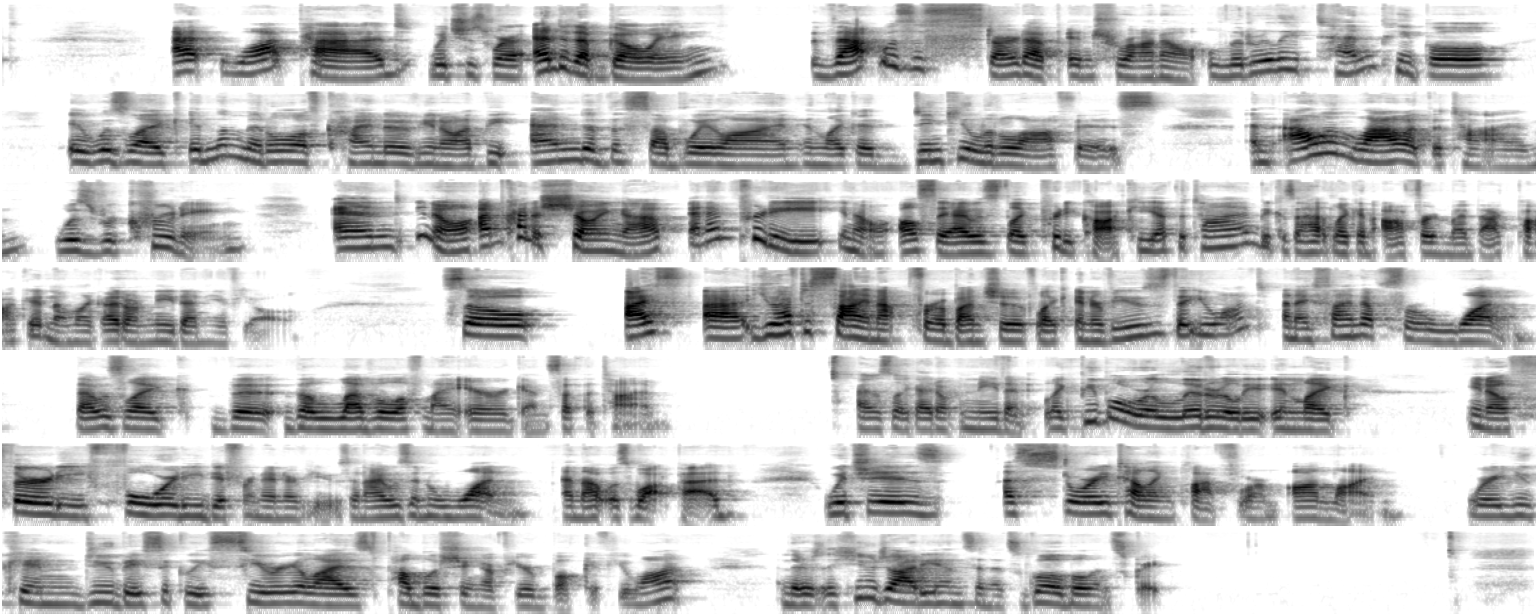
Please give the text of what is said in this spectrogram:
At Wattpad, which is where I ended up going, that was a startup in Toronto. Literally 10 people. It was like in the middle of kind of, you know, at the end of the subway line in like a dinky little office. And Allen Lau at the time was recruiting and, you know, I'm kind of showing up and I'm pretty, you know, I'll say I was like pretty cocky at the time because I had like an offer in my back pocket and I'm like, I don't need any of y'all. So I, uh, you have to sign up for a bunch of like interviews that you want. And I signed up for one. That was like the, the level of my arrogance at the time. I was like, I don't need any. Like people were literally in like, you know, 30, 40 different interviews. And I was in one, and that was Wattpad, which is a storytelling platform online where you can do basically serialized publishing of your book if you want. And there's a huge audience and it's global and it's great.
